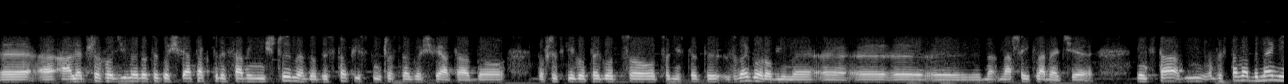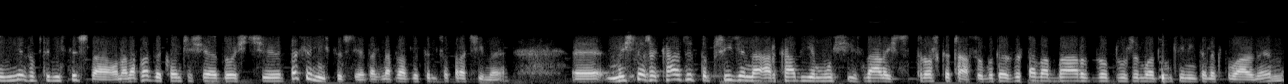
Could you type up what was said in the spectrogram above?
e, ale przechodzimy do tego świata, który sami niszczymy, do dystopii współczesnego świata, do, do wszystkiego tego, co, co niestety złego robimy e, e, na naszej planecie. Więc ta wystawa bynajmniej nie jest optymistyczna. Ona naprawdę kończy się dość pesymistycznie, tak naprawdę tym, co tracimy. E, myślę, że każdy, kto przyjdzie na Arkadię, musi znaleźć troszkę czasu, bo to jest wystawa bardzo dużym ładunkiem intelektualnym,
